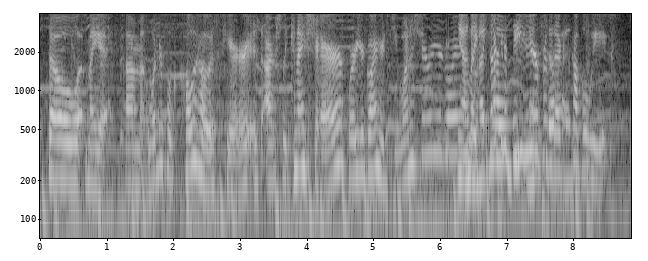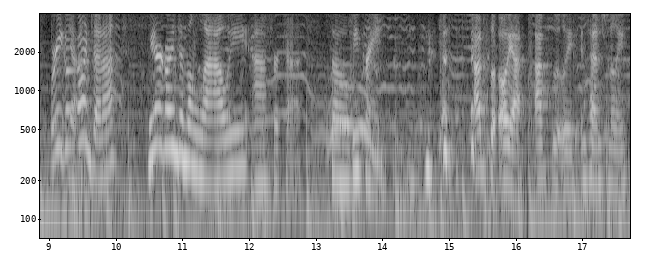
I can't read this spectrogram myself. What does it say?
So my um, wonderful co-host here is actually. Can I share where you're going, or do you want to share where you're going? Yeah, like no, she's not going to be here for the next couple weeks. Where are you yeah. going, Jenna? We are going to Malawi, Africa. So be praying. yes, absolutely. Oh yeah, absolutely. Intentionally.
